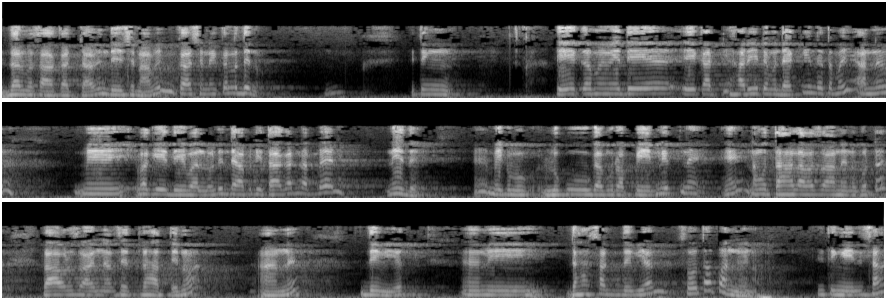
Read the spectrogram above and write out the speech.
ධර්ම සාකච්ඡාවෙන් දේශනාවෙන් විකාශනය කළ දෙනවා. ඉතිං ඒකම වෙදේ ඒකට හරියටම දැක්කින් තමයි අන්න මේ වගේ දේවල් වලින් ද අපිට ඉතාගන්න බෑන නේද. මේක ලොකු ගමුර පේනෙත් නෑ නමු තහල අවසානයනකොට රාවල සායන්න සෙත්‍ර හත්වෙනවා අන්න දෙවියොත් මේ දහසක් දෙවියන් සෝතා පන් වෙනවා. ඉතින් ඒ නිසා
